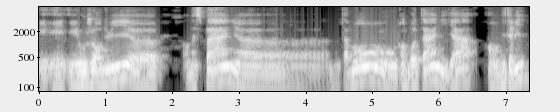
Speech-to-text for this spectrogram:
Et, et, et aujourd'hui, euh, en Espagne, euh, notamment en Grande-Bretagne, il y a en Italie,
